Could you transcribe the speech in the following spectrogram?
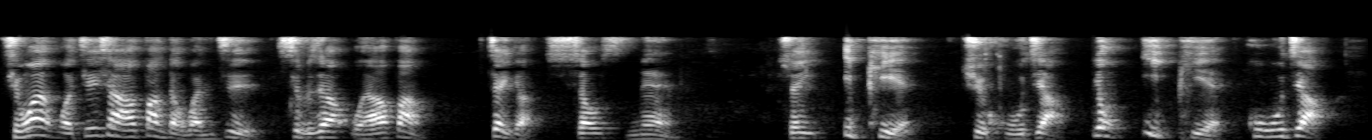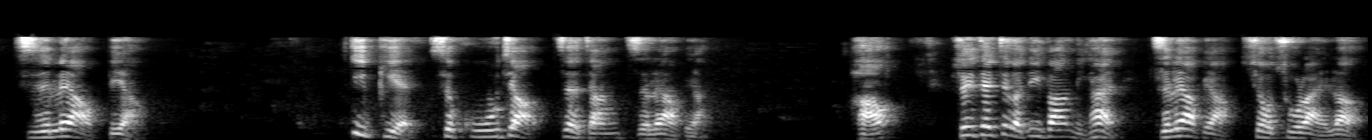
请问我接下来要放的文字是不是我要放？这个 source name，所以一撇去呼叫，用一撇呼叫资料表，一撇是呼叫这张资料表。好，所以在这个地方，你看资料表秀出来了，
